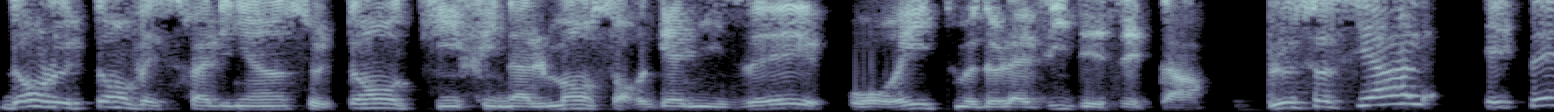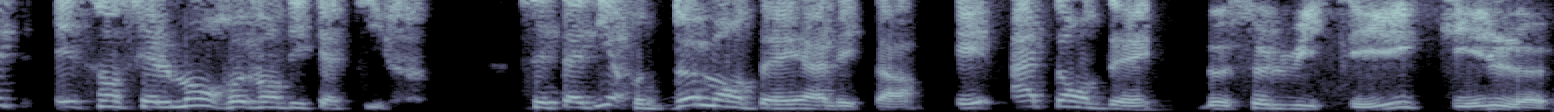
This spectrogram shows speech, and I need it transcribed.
dans le temps westphalien, ce temps qui finalement s'organisait au rythme de la vie des États, le social était essentiellement revendicatif, c'est-à-dire demandait à l'État et attendait de celui-ci qu'il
